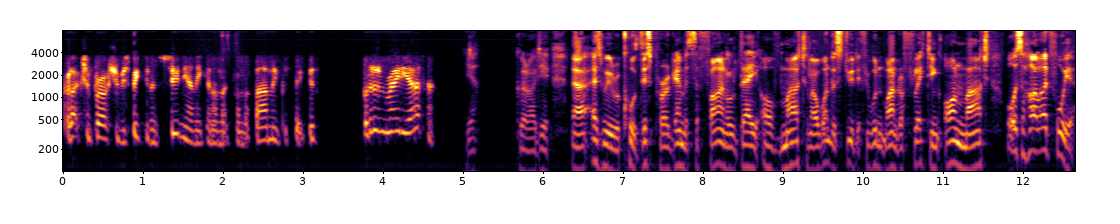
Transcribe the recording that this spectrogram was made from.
production forestry perspective and certainly uneconomic from a farming perspective, put it in radiata. Yeah. Good idea. Now, as we record this program, it's the final day of March, and I wonder, Stuart, if you wouldn't mind reflecting on March, what was the highlight for you?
